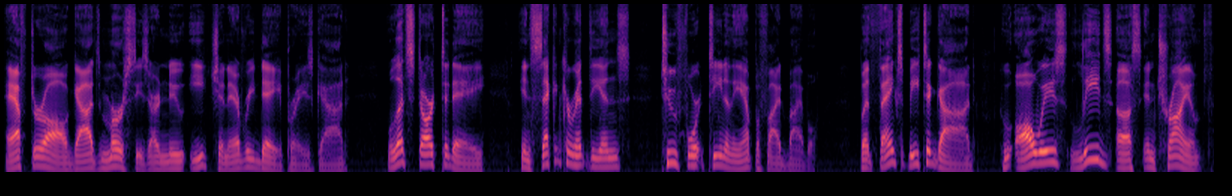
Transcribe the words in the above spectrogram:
After all, God's mercies are new each and every day, praise God. Well, let's start today in 2 Corinthians 2:14 in the Amplified Bible. But thanks be to God who always leads us in triumph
